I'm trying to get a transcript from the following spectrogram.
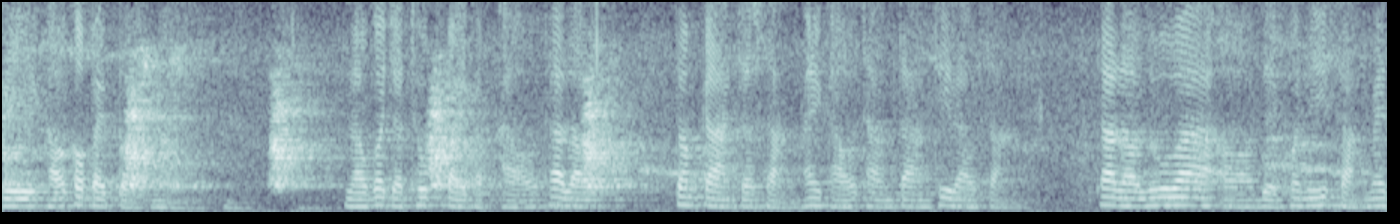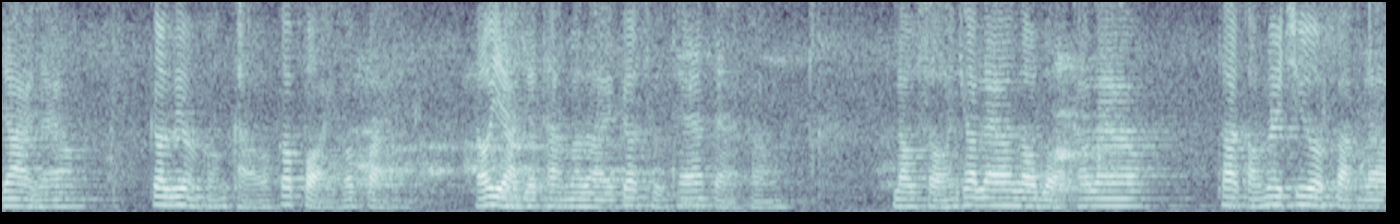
วีเขาก็ไปเปิดใหม่ เราก็จะทุกข์ไปกับเขา ถ้าเราต้องการจะสั่งให้เขาทำตามที่เราสั่ง ถ้าเรารู้ว่าอ๋อเด็กคนนี้สั่งไม่ได้แล้ว ก็เรื่องของเขาก็ปล่อยเขาไป เขาอยากจะทำอะไรก็สุดแท้แต่เขา เราสอนเขาแล้วเราบอกเขาแล้ว ถ้าเขาไม่เชื่อฟังเรา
